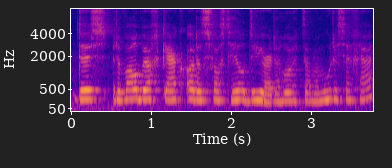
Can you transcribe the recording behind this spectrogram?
Dus de Walburgkerk, oh dat is vast heel duur. Dat hoor ik dan mijn moeder zeggen.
